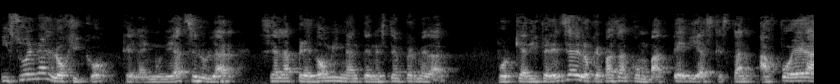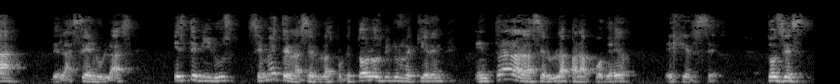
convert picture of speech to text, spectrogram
Y suena lógico que la inmunidad celular sea la predominante en esta enfermedad, porque a diferencia de lo que pasa con bacterias que están afuera de las células, este virus se mete en las células, porque todos los virus requieren entrar a la célula para poder ejercer. Entonces,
